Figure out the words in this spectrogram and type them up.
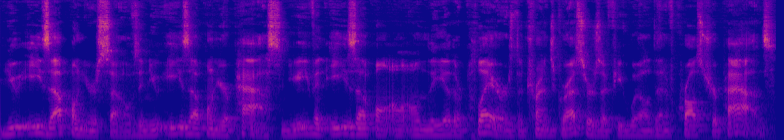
you ease up on yourselves and you ease up on your past and you even ease up on, on the other players, the transgressors, if you will, that have crossed your paths.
